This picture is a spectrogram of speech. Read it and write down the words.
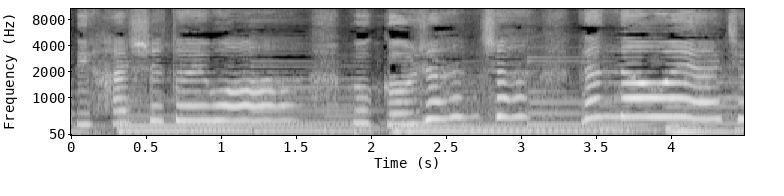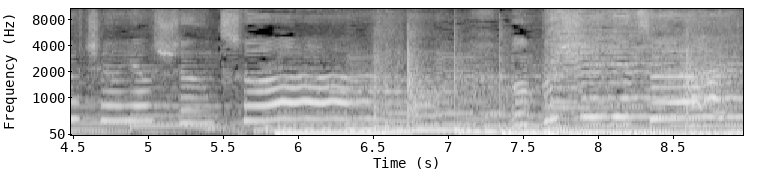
你还是对我不够认真。就这样生存？我不是你最爱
